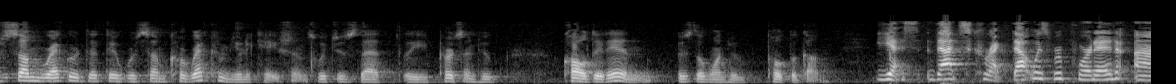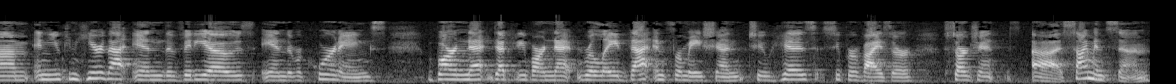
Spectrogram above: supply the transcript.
some record that there were some correct communications, which is that the person who called it in is the one who pulled the gun. Yes, that's correct. That was reported, um, and you can hear that in the videos and the recordings. Barnett, Deputy Barnett relayed that information to his supervisor, Sergeant uh, Simonson,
